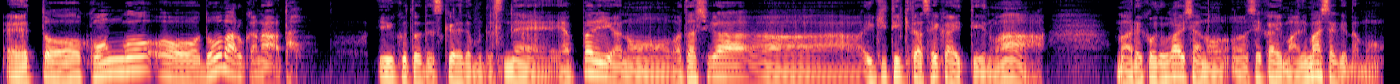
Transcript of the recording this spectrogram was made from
えー、っと、今後どうなるかなと。いうことですけれどもですね、やっぱりあの、私が生きてきた世界っていうのは、まあレコード会社の世界もありましたけども、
